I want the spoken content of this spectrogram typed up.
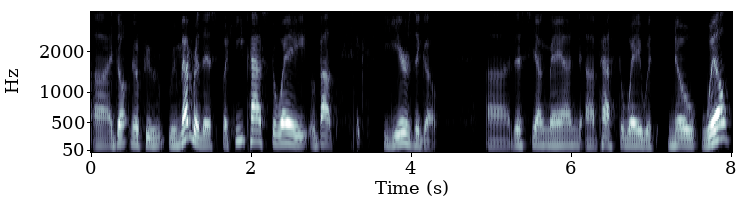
Uh, I don't know if you remember this, but he passed away about six years ago. Uh, this young man uh, passed away with no will.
